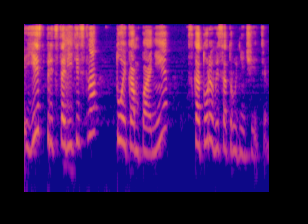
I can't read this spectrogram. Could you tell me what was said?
есть представительство той компании, с которой вы сотрудничаете.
